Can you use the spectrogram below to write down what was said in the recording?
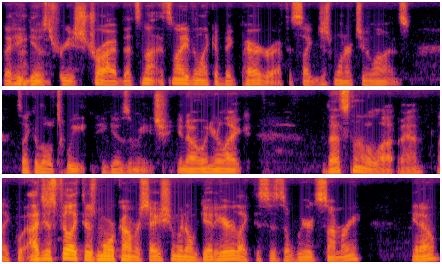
that he mm-hmm. gives for each tribe that's not it's not even like a big paragraph it's like just one or two lines it's like a little tweet he gives them each you know and you're like that's not a lot man like i just feel like there's more conversation we don't get here like this is a weird summary you know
